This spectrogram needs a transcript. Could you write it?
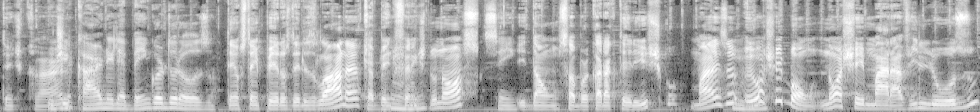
Tem de O carne. de carne, ele é bem gorduroso. Tem os temperos deles lá, né? Que é bem Uhum. diferente do nosso. Sim. E dá um sabor característico. Mas eu, Uhum. eu achei bom. Não achei maravilhoso,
